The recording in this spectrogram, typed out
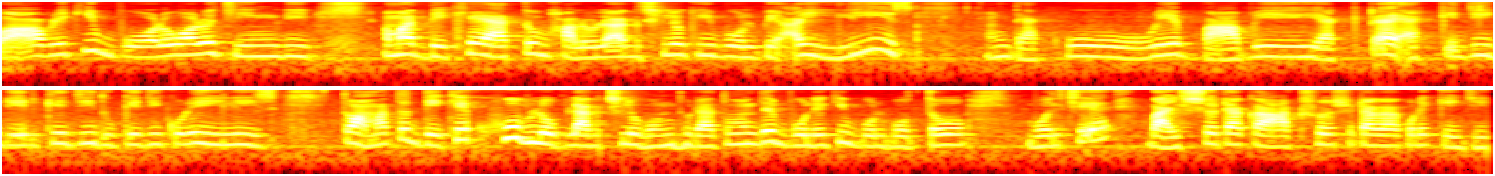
বাপরে, কি বড় বড় চিংড়ি। আমার দেখে এত ভালো লাগছিল, কি বলবে? আর ইলিশ দেখো, ওরে বাপরে, একটা এক কেজি, দেড় কেজি, দু কেজি করে ইলিশ। তো আমার তো দেখে খুব লোভ লাগছিল বন্ধুরা, তোমাদের বলে কি বলব? তো বলছে বাইশশো টাকা, আঠেরোশো টাকা করে কেজি,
